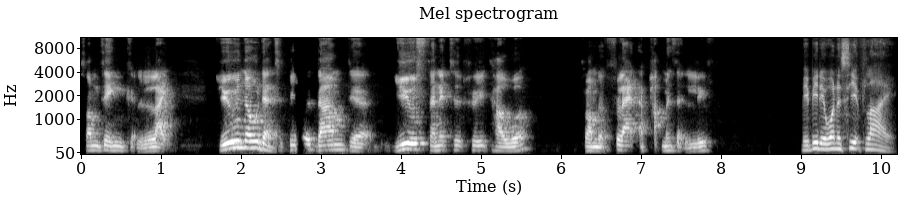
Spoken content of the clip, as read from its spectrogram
something light. Do you know that people dump their used sanitary towel from the flat apartments that live? Maybe they want to see it fly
